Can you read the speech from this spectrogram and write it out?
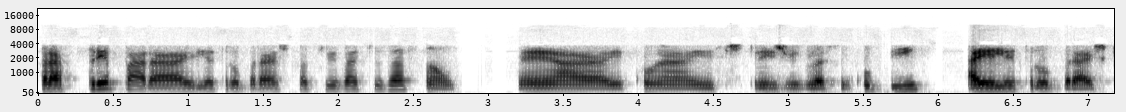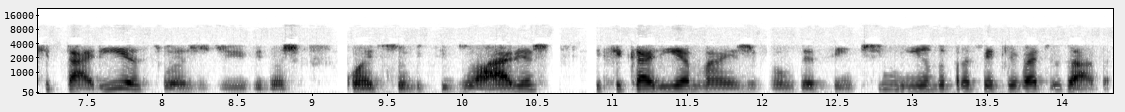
para preparar a Eletrobras para a privatização. É, a, com a, esses 3,5 bi, a Eletrobras quitaria suas dívidas com as subsidiárias e ficaria mais, vamos dizer assim, tinindo para ser privatizada.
